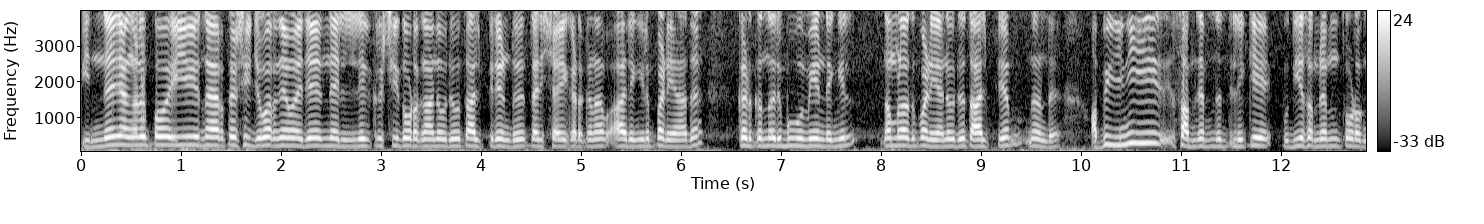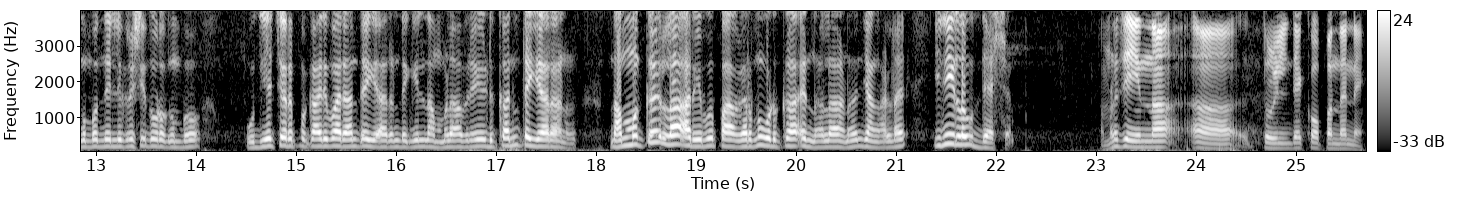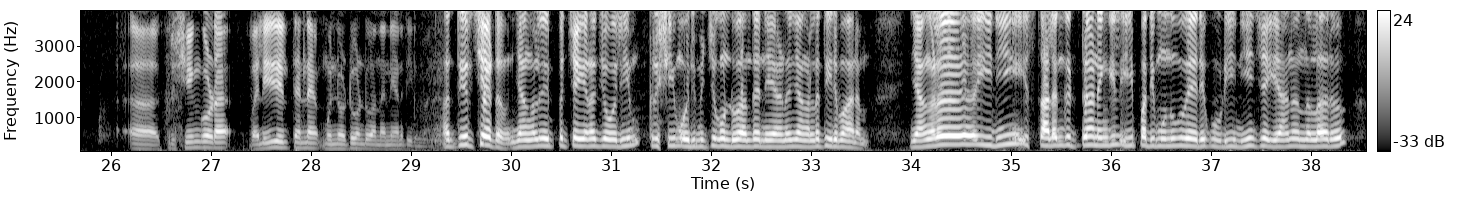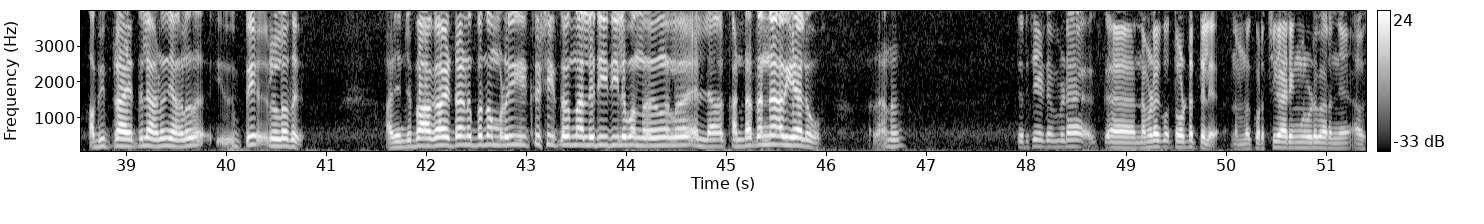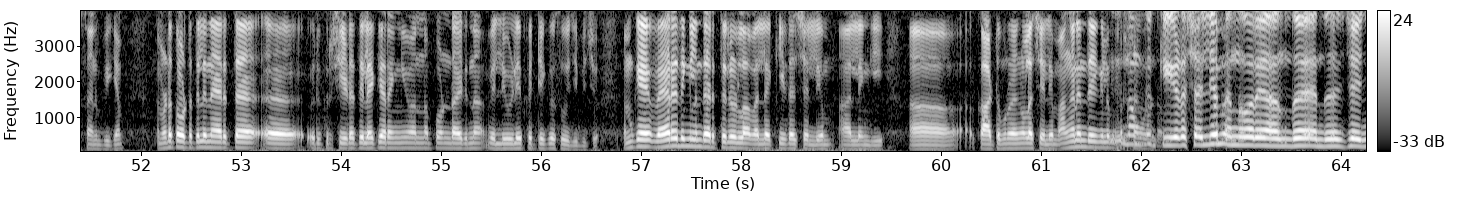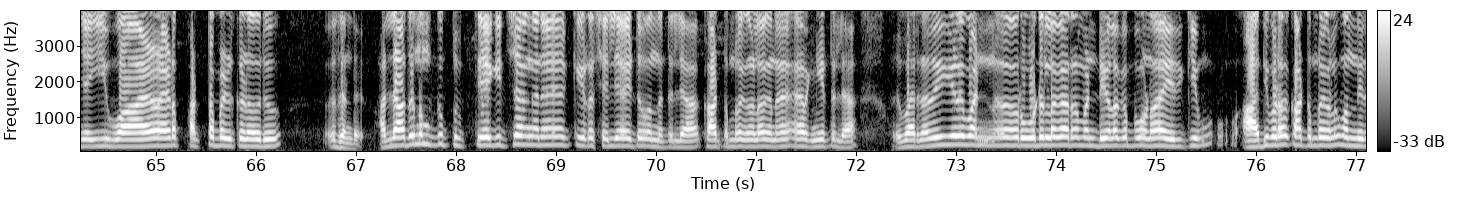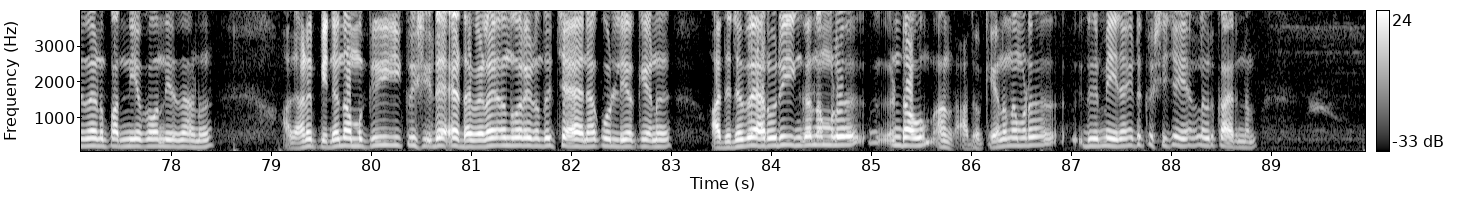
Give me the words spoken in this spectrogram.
പിന്നെ ഞങ്ങളിപ്പോൾ ഈ നേരത്തെ ഷിജു പറഞ്ഞ മാതിരി നെല്ല് കൃഷി തുടങ്ങാൻ ഒരു താല്പര്യമുണ്ട്. തരിശായി കിടക്കണ ആരെങ്കിലും പണിയാതെ കിടക്കുന്ന ഒരു ഭൂമി ഉണ്ടെങ്കിൽ നമ്മളത് പണിയാൻ ഒരു താല്പര്യം ഉണ്ട്. അപ്പോൾ ഇനി ഈ സംരംഭത്തിലേക്ക് പുതിയ സംരംഭം തുടങ്ങുമ്പോൾ നെല്ല് കൃഷി തുടങ്ങുമ്പോൾ പുതിയ ചെറുപ്പക്കാർ വരാൻ തയ്യാറുണ്ടെങ്കിൽ നമ്മൾ അവരെ എടുക്കാനും തയ്യാറാണ്. നമുക്കുള്ള അറിവ് പകർന്നു കൊടുക്കുക എന്നുള്ളതാണ് ഞങ്ങളുടെ ഇനിയുള്ള ഉദ്ദേശം. നമ്മൾ ചെയ്യുന്ന തൊഴിലിന്റെയൊക്കെ ഒപ്പം തന്നെ കൃഷിയും കൂടെ വലിയ രീതിയിൽ തന്നെ മുന്നോട്ട് കൊണ്ടുപോകാൻ തന്നെയാണ് തീരുമാനം. തീർച്ചയായിട്ടും. ഞങ്ങൾ ഇപ്പോൾ ചെയ്യുന്ന ജോലിയും കൃഷിയും ഒരുമിച്ച് കൊണ്ടുപോകാൻ തന്നെയാണ് ഞങ്ങളുടെ തീരുമാനം. ഞങ്ങൾ ഇനി സ്ഥലം കിട്ടുകയാണെങ്കിൽ ഈ പതിമൂന്ന് പേര് കൂടി ഇനിയും ചെയ്യാൻ എന്നുള്ള ഒരു അഭിപ്രായത്തിലാണ് ഞങ്ങൾ ഇപ്പോൾ ഉള്ളത്. അതിന്റെ ഭാഗമായിട്ടാണ് ഇപ്പോൾ നമ്മൾ ഈ കൃഷി ഇത്ര നല്ല രീതിയിൽ വന്നത് എന്നുള്ളത് എല്ലാ കണ്ടാൽ തന്നെ അറിയാലോ. അതാണ് തീർച്ചയായിട്ടും ഇവിടെ നമ്മുടെ തോട്ടത്തിൽ നമ്മൾ കുറച്ച് കാര്യങ്ങളോട് പറഞ്ഞ് അവസാനിപ്പിക്കാം. നമ്മുടെ തോട്ടത്തിൽ നേരത്തെ ഒരു കൃഷിയിടത്തിലേക്ക് ഇറങ്ങി വന്നപ്പോൾ ഉണ്ടായിരുന്ന വെല്ലുവിളിയെ പറ്റിയൊക്കെ സൂചിപ്പിച്ചു. നമുക്ക് വേറെ ഏതെങ്കിലും തരത്തിലുള്ള വല്ല കീടശല്യം അല്ലെങ്കിൽ കാട്ടുമൃഗങ്ങളുടെ ശല്യം അങ്ങനെ എന്തെങ്കിലും നമുക്ക് കീടശല്യം എന്ന് പറയുന്നത് എന്താണെന്ന് വെച്ച് കഴിഞ്ഞാൽ ഈ വാഴയുടെ പട്ട പഴുക്കണ ഒരു ഇതുണ്ട്. അല്ലാതെ നമുക്ക് പ്രത്യേകിച്ച് അങ്ങനെ കീടശല്യമായിട്ട് വന്നിട്ടില്ല കാട്ടുമൃഗങ്ങൾ അങ്ങനെ ഇറങ്ങിയിട്ടില്ല. അത് വരുന്നത് ഈ വൺ റോഡുള്ള കാരണം വണ്ടികളൊക്കെ പോകണമായിരിക്കും ആദ്യം ഇവിടെ കാട്ടുമൃഗങ്ങൾ വന്നിരുന്നതാണ് പന്നിയൊക്കെ വന്നിരുന്നതാണ്. അതാണ് പിന്നെ നമുക്ക് ഈ കൃഷിയുടെ ഇടവേള എന്ന് പറയുന്നത് ചേന കൊള്ളിയൊക്കെയാണ്. അതിന് വേറൊരു ഇൻകം നമ്മൾ ഉണ്ടാവും. അതൊക്കെയാണ് നമ്മുടെ ഇത് മെയിനായിട്ട് കൃഷി ചെയ്യാനുള്ള ഒരു കാരണം.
